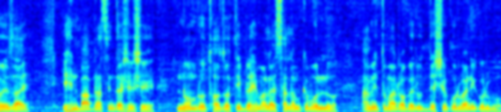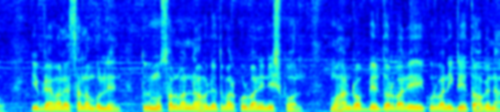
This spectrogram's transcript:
হয়ে যায়? এহেন ভাবনা চিন্তা শেষে নমরুদ হজরত ইব্রাহিম আলাইসাল্লামকে বলল, আমি তোমার রবের উদ্দেশ্যে কোরবানি করব। ইব্রাহিম আলাইসাল্লাম বললেন, তুমি মুসলমান না হলে তোমার কোরবানি নিষ্ফল। মহান রব্বের দরবারে এই কোরবানি গৃহীত হবে না।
